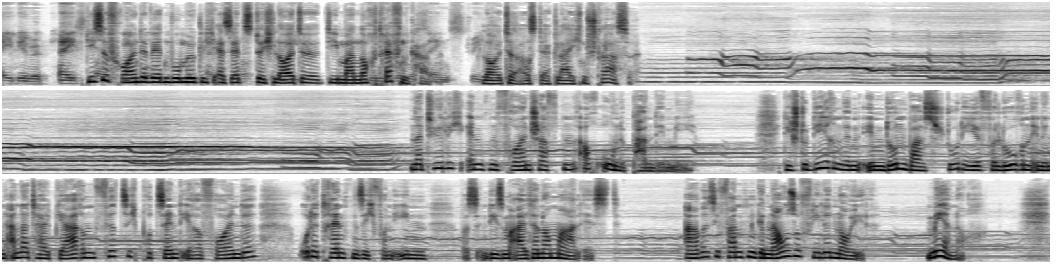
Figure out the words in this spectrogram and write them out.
Diese Freunde werden womöglich ersetzt durch Leute, die man noch treffen kann, Leute aus der gleichen Straße. Natürlich enden Freundschaften auch ohne Pandemie. Die Studierenden in Dunbars Studie verloren in den anderthalb Jahren 40 Prozent ihrer Freunde oder trennten sich von ihnen, was in diesem Alter normal ist. Aber sie fanden genauso viele neue. Mehr noch.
